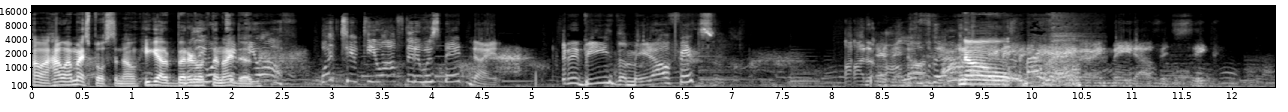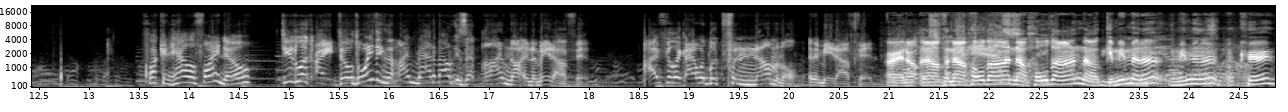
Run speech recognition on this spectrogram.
How how am I supposed to know? He got a better Really, look than what I tipped did. You off? What tipped you off that it was midnight? Could it be the maid outfits? On all of them? No. Maid outfits, sick. Fucking hell if I know. Dude, look, I, the, the only thing that I'm mad about is that I'm not in a maid outfit. I feel like I would look phenomenal in a maid outfit. All right, now now now hold on, now hold on, now give me a minute, give me a minute, okay.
